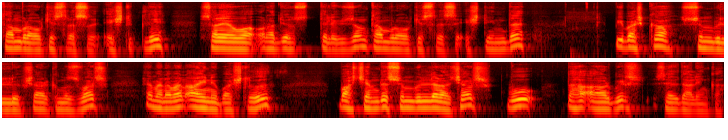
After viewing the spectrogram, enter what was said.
Tambura Orkestrası eşlikli Sarajevo Radyo Televizyon Tambura Orkestrası eşliğinde bir başka sümbüllü şarkımız var. Hemen hemen aynı başlığı. Bahçemde sümbüller açar. Bu daha ağır bir sevdalinka.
